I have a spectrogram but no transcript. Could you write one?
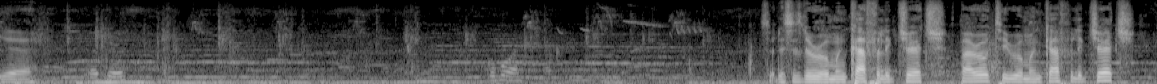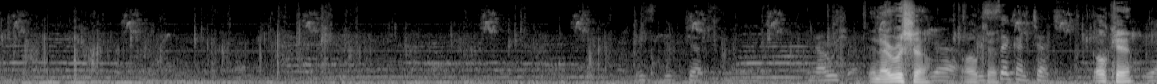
Yeah. Okay. So this is the Roman Catholic Church, Paroti Roman Catholic Church. Church in Arusha. In Arusha. Yeah. Okay. The second church. Okay. Yeah.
